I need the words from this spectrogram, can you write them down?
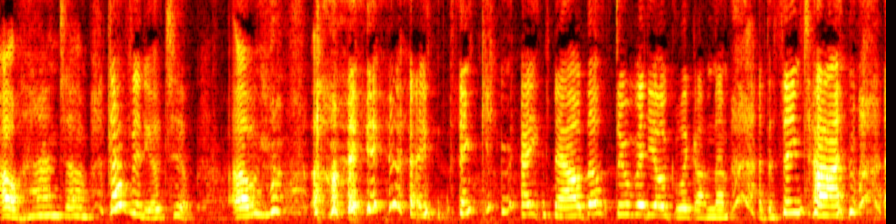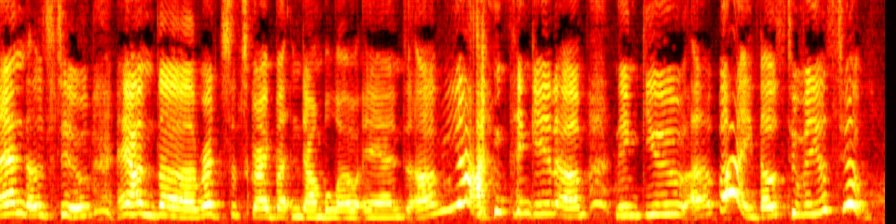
Oh, and um, that video too. Um, I'm thinking right now, those two videos, click on them at the same time, and those two, and the red subscribe button down below, and um, yeah, I'm thinking, um, thank you, uh, bye, those two videos too.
